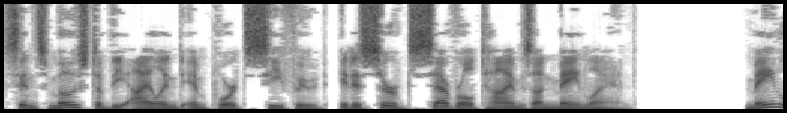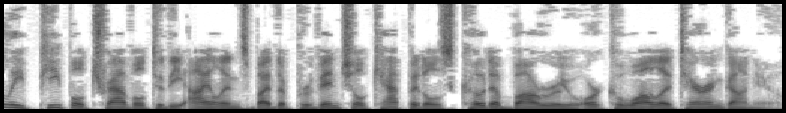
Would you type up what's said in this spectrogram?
Since most of the island imports seafood, it is served several times on mainland. Mainly people travel to the islands by the provincial capitals Kota Baru or Kuala Terengganu.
